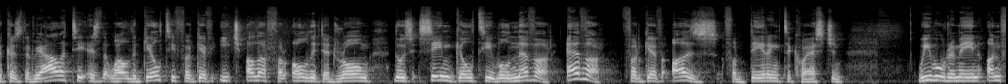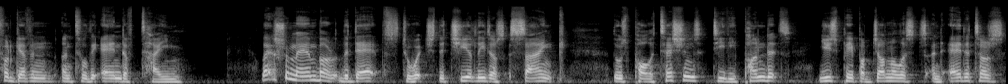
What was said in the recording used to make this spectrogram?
because the reality is that while the guilty forgive each other for all they did wrong, those same guilty will never, ever forgive us for daring to question. We will remain unforgiven until the end of time. Let's remember the depths to which the cheerleaders sank. Those politicians, TV pundits, newspaper journalists and editors,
